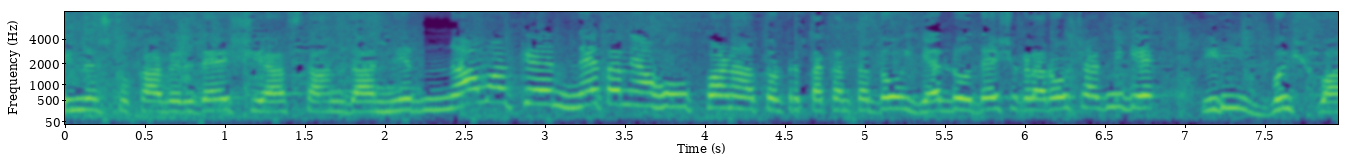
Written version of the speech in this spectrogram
ಇನ್ನಷ್ಟು ಕಾವಿರಿದೆ ಶಿಯಾ ಸ್ಥಾನದ ನಿರ್ನಾಮಕ್ಕೆ ನೇತನ್ಯಾಹು ಪಣ ತೊಟ್ಟಿರ್ತಕ್ಕಂಥದ್ದು ಎರಡು ದೇಶಗಳ ರೋಷಾಗ್ನಿಗೆ ಇಡೀ ವಿಶ್ವ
